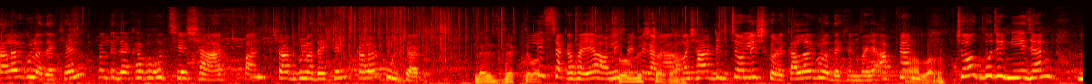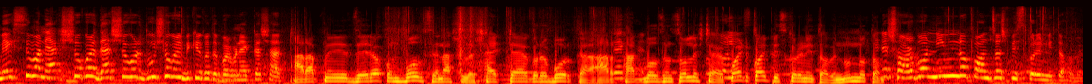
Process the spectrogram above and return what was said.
কালারগুলো দেখেন। আপনাদের দেখাবো হচ্ছে শার্ট পাঁচ শার্টগুলো দেখেন। কালারফুল শার্ট গাইস দেখতে পাচ্ছেন 40 টাকা ভাইয়া অনলি 40 টাকা আমার শার্ট চল্লিশ করে কালারগুলো দেখেন ভাইয়া। আপনার চোখ বুঝে নিয়ে যান ম্যাক্সিমাম একশো করে দেড়শো করে 200 করে বিক্রি করতে পারবেন একটা শার্ট আর আপনি যেরকম বলছেন আসলে ষাট টাকা করে বোরকা আর শার্ট বলছেন চল্লিশ টাকা কয় কয় পিস করে নিতে হবে? ন্যূনতম। এটা সর্বনিম্ন পঞ্চাশ পিস করে নিতে হবে।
